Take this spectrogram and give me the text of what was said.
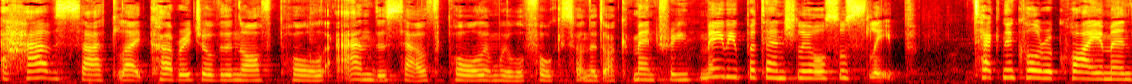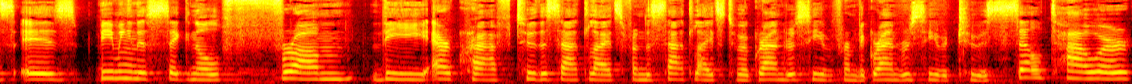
have satellite coverage over the North Pole and the South Pole, and we will focus on the documentary, maybe potentially also sleep. Technical requirements is beaming the signal from the aircraft to the satellites, from the satellites to a ground receiver, from the ground receiver to a cell tower.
